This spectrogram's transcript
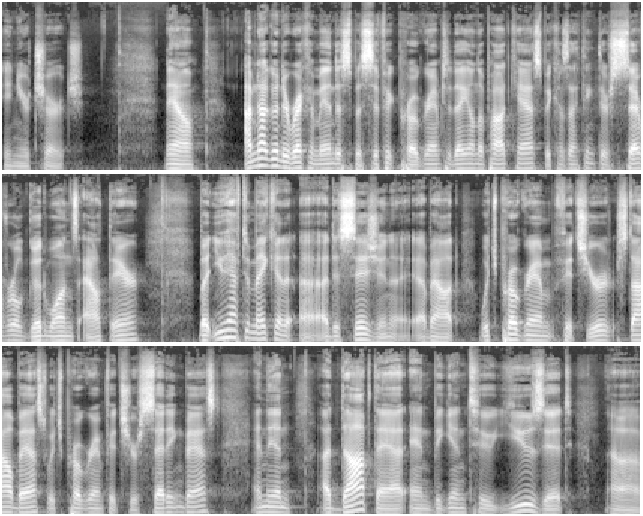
in your church. Now, I'm not going to recommend a specific program today on the podcast because I think there's several good ones out there. But you have to make a, a, decision about which program fits your style best, which program fits your setting best, and then adopt that and begin to use it uh,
